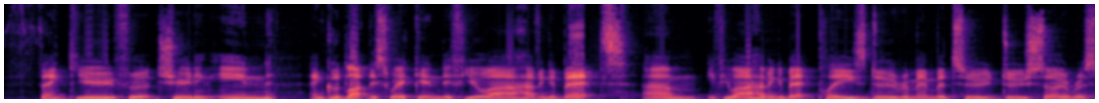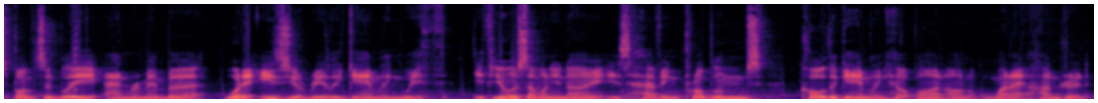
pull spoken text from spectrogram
Thank you for tuning in and good luck this weekend if you are having a bet. Um, if you are having a bet, please do remember to do so responsibly and remember what it is you're really gambling with. If you or someone you know is having problems, call the gambling helpline on 1800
